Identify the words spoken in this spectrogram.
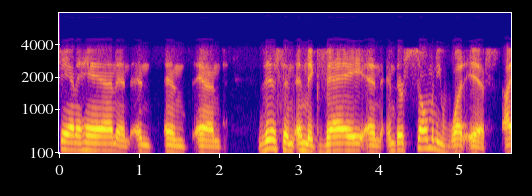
Shanahan and and and and this and, and McVay and and there's so many what ifs. I,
